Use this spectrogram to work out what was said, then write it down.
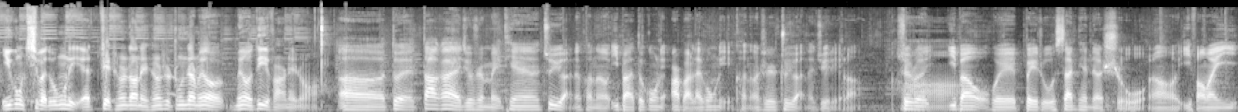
一共七百多公里，这城市到那城市中间没有没有地方那种。呃，对，大概就是每天最远的可能一百多公里，二百来公里，可能是最远的距离了。所以哦说，一般我会备足三天的食物，然后以防万一。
